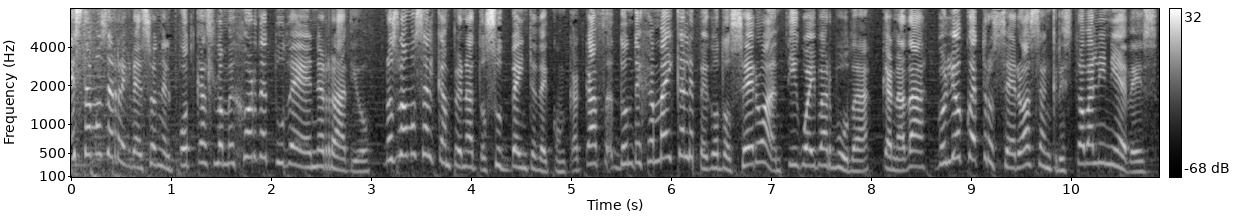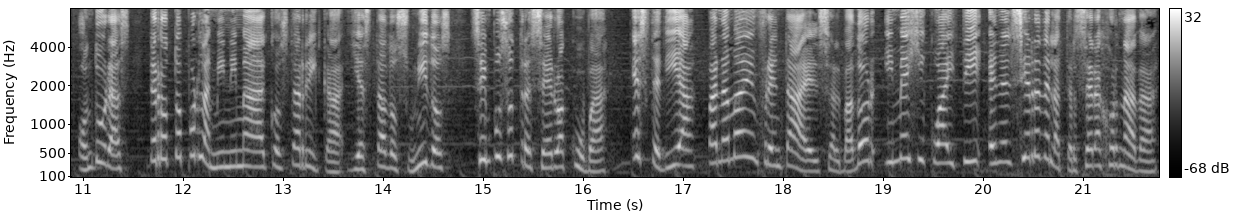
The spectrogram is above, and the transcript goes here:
Estamos de regreso en el podcast Lo mejor de tu DN Radio. Nos vamos al campeonato sub-20 de CONCACAF, donde Jamaica le pegó 2-0 a Antigua y Barbuda. Canadá goleó 4-0 a San Cristóbal y Nieves. Honduras derrotó por la mínima a Costa Rica y Estados Unidos se impuso 3-0 a Cuba. Este día, Panamá enfrenta a El Salvador y México a Haití en el cierre de la tercera jornada.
